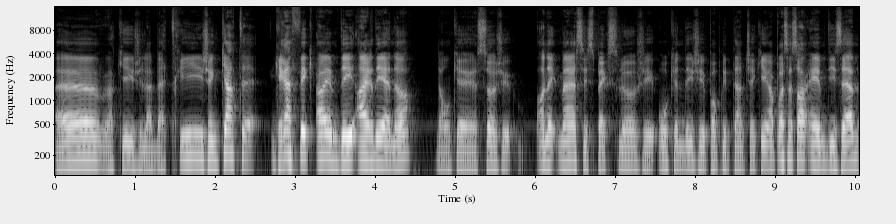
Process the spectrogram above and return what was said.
Euh, ok, j'ai la batterie. J'ai une carte graphique AMD RDNA. Donc euh, ça, honnêtement, ces specs-là, j'ai aucune idée, j'ai pas pris le temps de checker. Un processeur AMD Zen.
